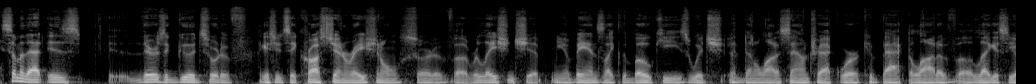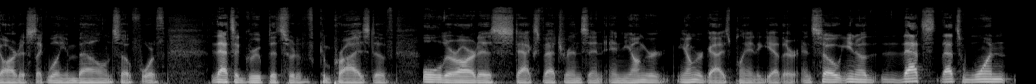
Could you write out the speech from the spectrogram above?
some of that is there's a good sort of, I guess you'd say, cross generational sort of uh, relationship. You know, bands like the Bo-Keys, which have done a lot of soundtrack work, have backed a lot of uh, legacy artists like William Bell and so forth. That's a group that's sort of comprised of older artists, Stax veterans, and, and younger younger guys playing together. And so, you know, that's that's one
